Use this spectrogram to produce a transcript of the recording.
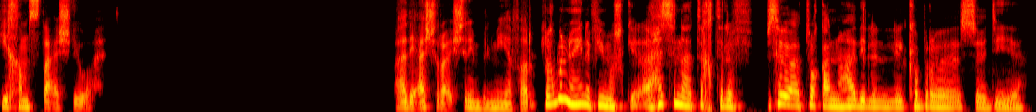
هي 15 لواحد. هذه 10 20% فرق رغم إنه هنا في مشكلة أحس إنها تختلف بس أتوقع إنه هذه لكبر السعودية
